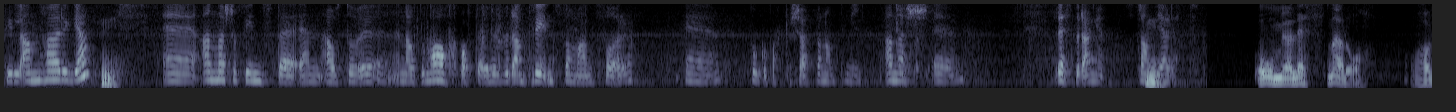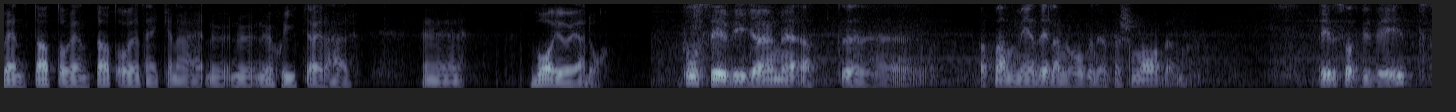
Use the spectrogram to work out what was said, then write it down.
till anhöriga. Eh, annars så finns det en, auto, eh, en automat borta i huvudentrén som man får, eh, får gå bort och köpa någonting i. Annars eh, restaurangen, Strandgärdet. Och om jag ledsnar då och har väntat och väntat och jag tänker nej, nu, nu, nu skiter jag i det här. Eh, vad gör jag då? Då ser vi gärna att, eh, att man meddelar någon ur personalen. Dels så att vi vet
